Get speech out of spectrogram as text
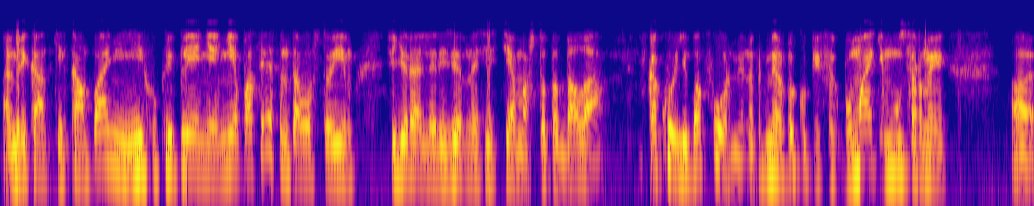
американских компаний и их укрепления не посредством того, что им Федеральная резервная система что-то дала какой-либо форме, например, выкупив их бумаги мусорные, э,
